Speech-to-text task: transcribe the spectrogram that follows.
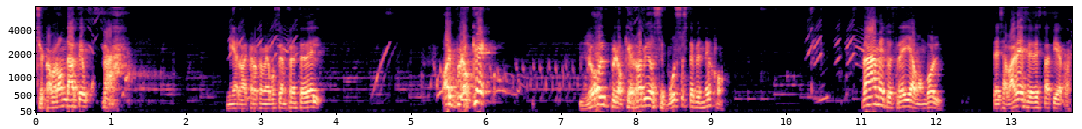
Che, cabrón, date. Ah. Mierda, creo que me puesto enfrente de él. ¡Ay, pero qué! ¡Lol! Pero qué rápido se puso este pendejo. Dame tu estrella, mongol. Desaparece de esta tierra.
